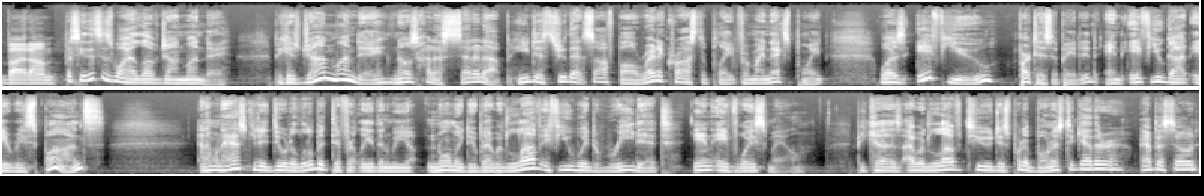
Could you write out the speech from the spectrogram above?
But um, But see, this is why I love John Monday. Because John Monday knows how to set it up. He just threw that softball right across the plate for my next point was if you participated and if you got a response, and I'm going to ask you to do it a little bit differently than we normally do, but I would love if you would read it in a voicemail because I would love to just put a bonus together episode.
